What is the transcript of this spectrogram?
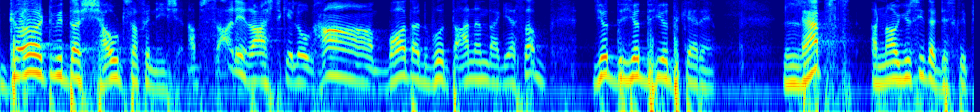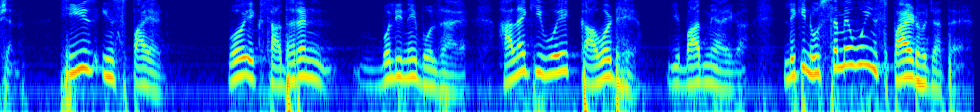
girt with the shouts of a nation अब सारे राष्ट्र के लोग हाँ बहुत अद्भुत, आनंद आ गया, सब युद्ध युद्ध युद्ध कह रहे हैं। Lapsed now you see the description he is inspired वो एक साधारण बोली नहीं बोल रहा है। हालाँकि वो एक कावर्ड है, ये बाद में आएगा। लेकिन उस समय वो इंस्पायर्ड हो जाता है।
